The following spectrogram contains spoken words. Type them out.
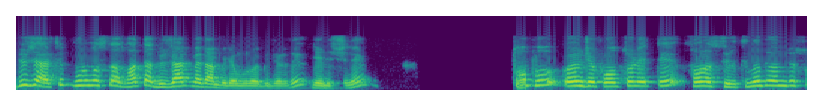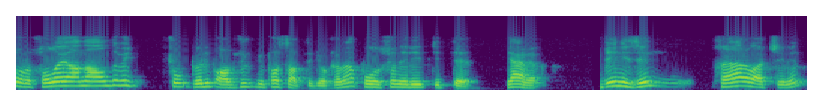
düzeltip vurması lazım. Hatta düzeltmeden bile vurabilirdi gelişini. Topu önce kontrol etti. Sonra sırtını döndü. Sonra sol ayağını aldı ve çok garip absürt bir pas attı Gökhan'a. Pozisyon eriyip gitti. Yani Deniz'in Fenerbahçe'nin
